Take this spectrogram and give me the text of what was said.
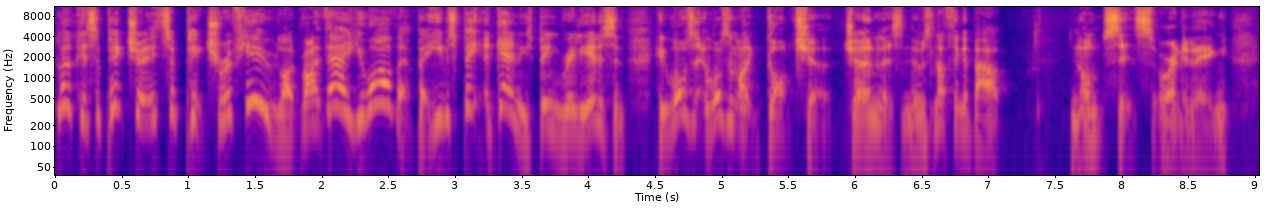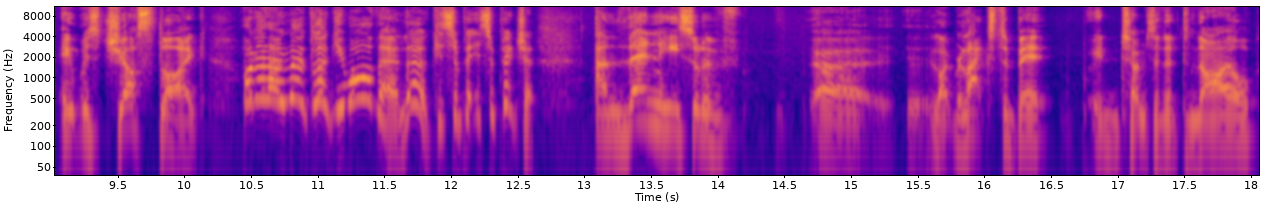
look, it's a picture, it's a picture of you, like right there, you are there. But he was, be- again, he's being really innocent. He wasn't, it wasn't like gotcha journalism. There was nothing about nonsense or anything. It was just like, oh no, no, look, look, you are there. Look, it's a, it's a picture. And then he sort of uh, like relaxed a bit in terms of the denial.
